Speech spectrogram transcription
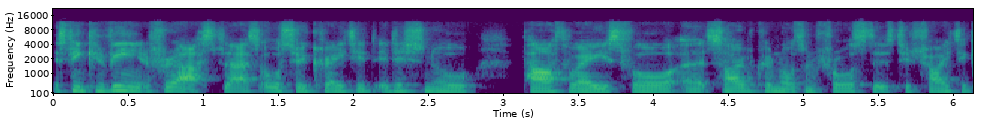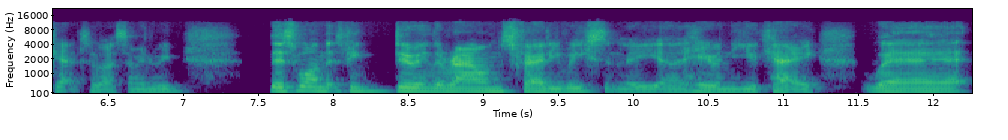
it's been convenient for us. But that's also created additional pathways for uh, cyber criminals and fraudsters to try to get to us. I mean, we there's one that's been doing the rounds fairly recently uh, here in the UK where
